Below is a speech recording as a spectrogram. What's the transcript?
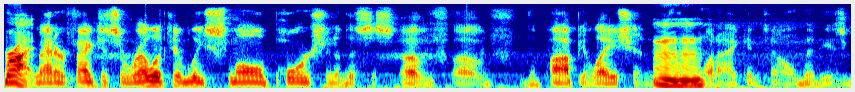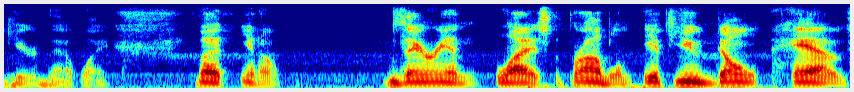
Right. Matter of fact, it's a relatively small portion of the of of the population, Mhm. from what I can tell, that is geared that way. But you know, therein lies the problem. If you don't have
